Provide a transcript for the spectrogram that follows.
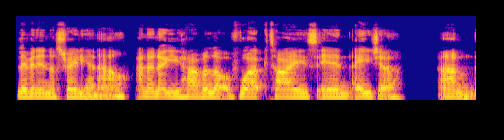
living in Australia now, and I know you have a lot of work ties in Asia. Um,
